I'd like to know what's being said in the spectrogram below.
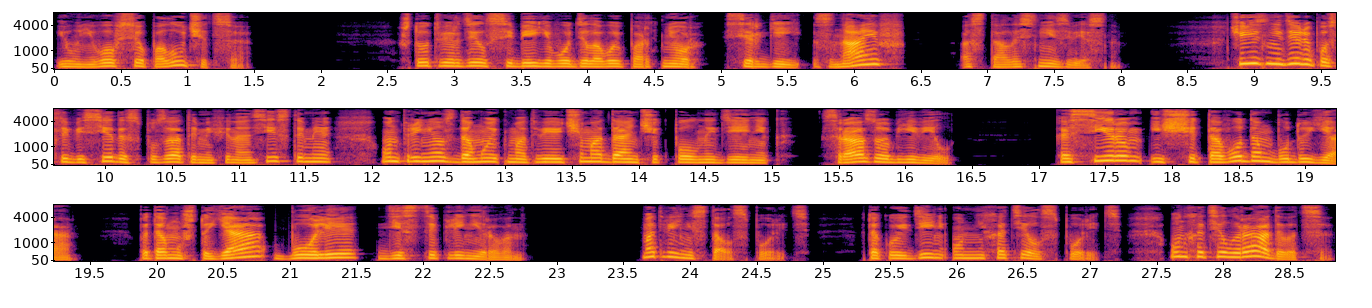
и у него все получится. Что твердил себе его деловой партнер Сергей Знаев, осталось неизвестным. Через неделю после беседы с пузатыми финансистами он принес домой к Матвею чемоданчик полный денег. Сразу объявил. «Кассиром и счетоводом буду я потому что я более дисциплинирован. Матвей не стал спорить. В такой день он не хотел спорить. Он хотел радоваться.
